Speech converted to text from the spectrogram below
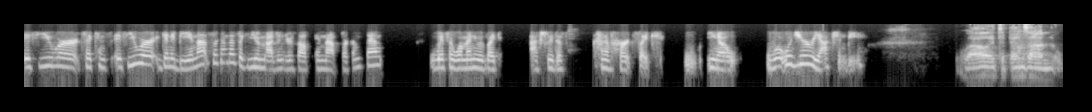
if you were to cons- if you were going to be in that circumstance like if you imagined yourself in that circumstance with a woman who was like actually this kind of hurts like you know what would your reaction be well it depends on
